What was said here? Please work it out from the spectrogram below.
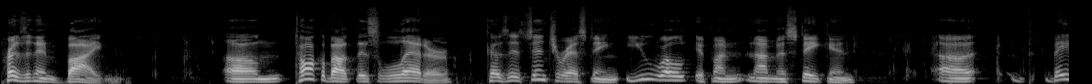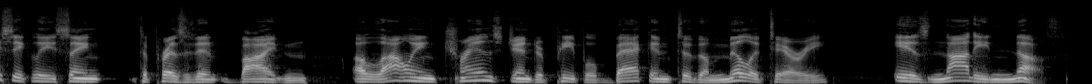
President Biden. Um, talk about this letter because it's interesting. You wrote, if I'm not mistaken, uh, basically saying to President Biden, allowing transgender people back into the military is not enough.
